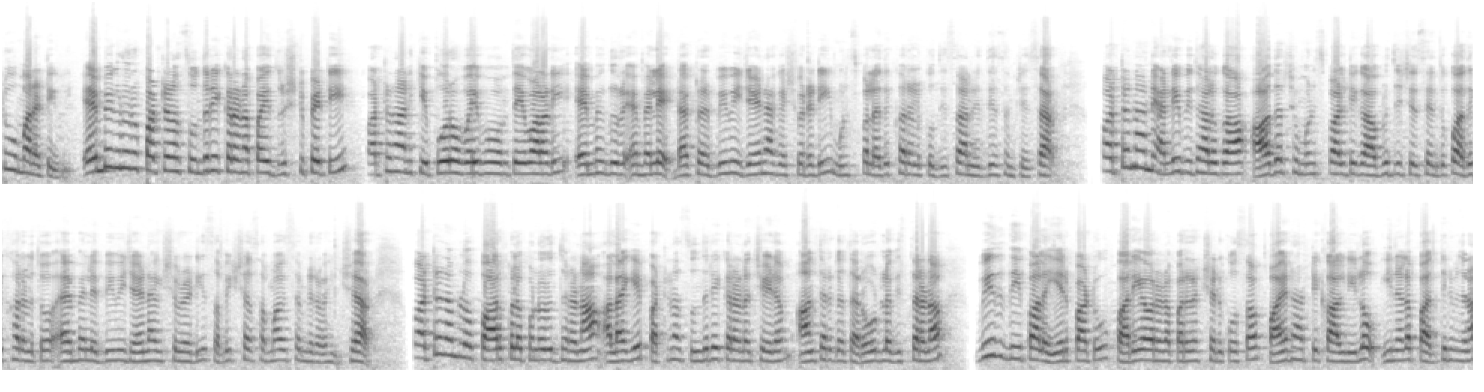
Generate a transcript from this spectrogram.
టు మన టీవీ. ఎంబెంగళూరు పట్టణ సుందరీకరణపై దృష్టి పెట్టి పట్టణానికి పూర్వ వైభవం తేవాలని Yemmiganur MLA doctor BV Jaya Nageswara Reddy municipal అధికారులకు దిశానిర్దేశం చేశారు. పట్టణాన్ని అన్ని విధాలుగా ఆదర్శ మున్సిపాలిటీగా అభివృద్ధి చేసేందుకు అధికారులతో ఎమ్మెల్యే బివి జయనాగేశ్వరరెడ్డి సమీక్షా సమావేశం నిర్వహించారు. పట్టణంలో పార్కుల పునరుద్ధరణ అలాగే పట్టణ సుందరీకరణ చేయడం అంతర్గత రోడ్ల విస్తరణ వీధి దీపాల ఏర్పాటు పర్యావరణ పరిరక్షణ కోసం మైనార్టీ కాలనీలో ఈ నెల పద్దెనిమిదిన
